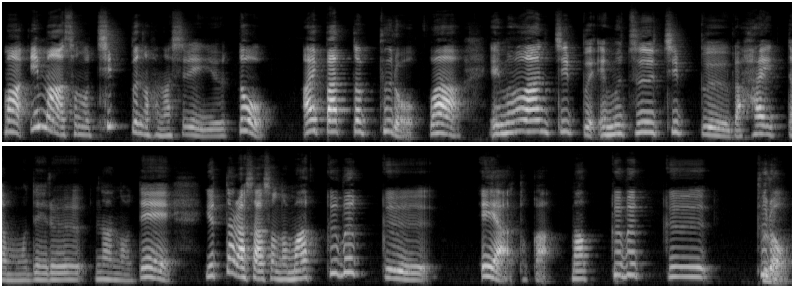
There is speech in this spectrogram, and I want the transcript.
まあ今、そのチップの話で言うと、iPad Pro は M1 チップ、M2 チップが入ったモデルなので、言ったらさ、その MacBook Air とか MacBook Pro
